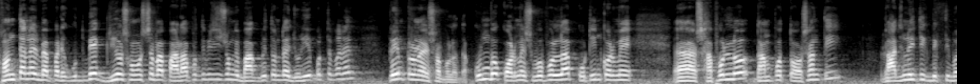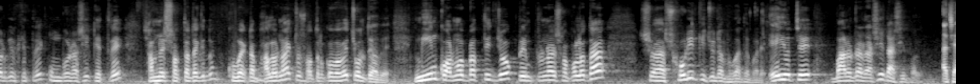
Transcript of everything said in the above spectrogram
সন্তানের ব্যাপারে উদ্বেগ, গৃহ সমস্যা বা পাড়া প্রতিবেশীর সঙ্গে বাকবিতণ্ডায় জড়িয়ে পড়তে পারেন, প্রেম প্রণয়ের সফলতা। কুম্ভ কর্মে শুভফল লাভ কঠিন কর্মে সাফল্য, দাম্পত্য অশান্তি, রাজনৈতিক ব্যক্তিবর্গের ক্ষেত্রে, কুম্ভ রাশির ক্ষেত্রে, সামনের সপ্তাহটা কিন্তু খুব একটা ভালো নয়, একটু সতর্কভাবে চলতে হবে। মিন কর্মপ্রাপ্তির যোগ, প্রেম প্রণয়ের সফলতা শরীর কিছুটা ভোগাতে পারে। এই হচ্ছে বারোটা রাশি রাশিফল। আচ্ছা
